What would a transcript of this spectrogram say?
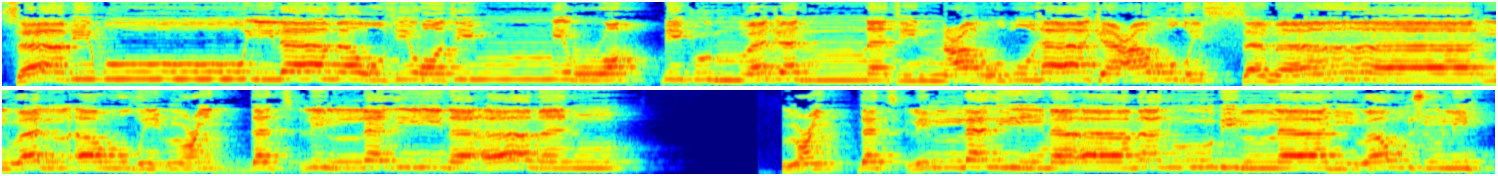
سابقوا إلى مغفرة من ربكم وجنة عرضها كعرض السماء والأرض أعدت للذين آمنوا أعدت للذين آمنوا بالله ورسله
